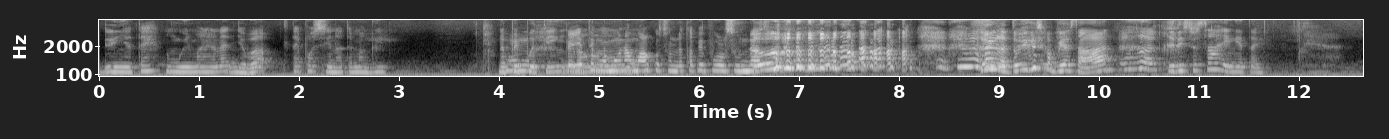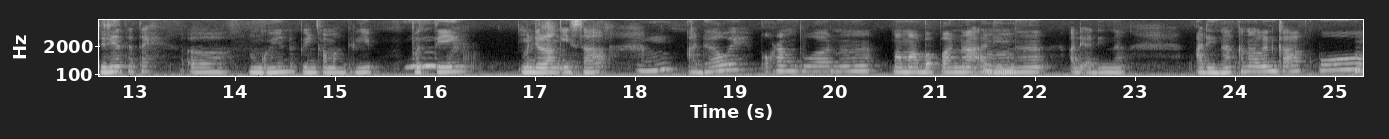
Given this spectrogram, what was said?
Dirinya teh nungguin mana coba teh posisinya teh maghrib. Nepi puting kayak itu ngomong nama aku Sunda tapi full Sunda. Tapi nggak tuh guys kebiasaan. Jadi susah ini teh. Jadi teh teh eh, nungguin nepiin ka maghrib puting menjelang isya Hmm. ada weh orang tuana mama bapana adina adik adina adina kenalin ke aku.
